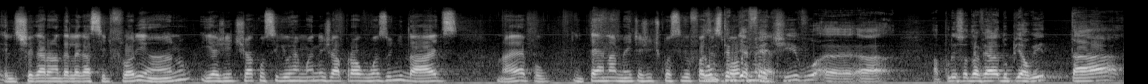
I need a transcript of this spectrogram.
eles chegaram na delegacia de Floriano e a gente já conseguiu remanejar para algumas unidades, né? Internamente a gente conseguiu fazer então, esse termo de efetivo, é, a, a Polícia Rodoviária do Piauí está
